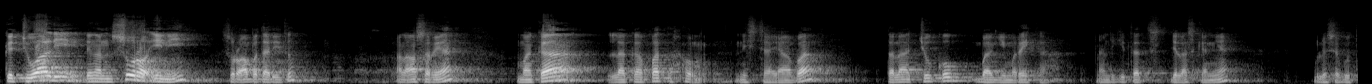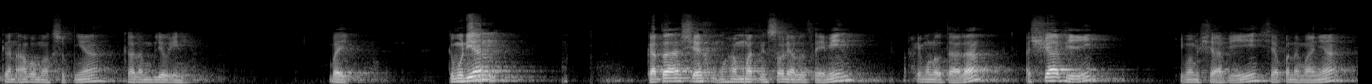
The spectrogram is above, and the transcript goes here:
kecuali dengan surah ini, surah apa tadi itu? Al-Asr ya. Maka lakafathum niscaya apa? telah cukup bagi mereka. Nanti kita jelaskannya. Boleh sebutkan apa maksudnya kalam beliau ini. Baik. Kemudian kata Syekh Muhammad bin Shalih Al-Utsaimin rahimahullah taala, Asy-Syafi'i Imam Syafi'i siapa namanya?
